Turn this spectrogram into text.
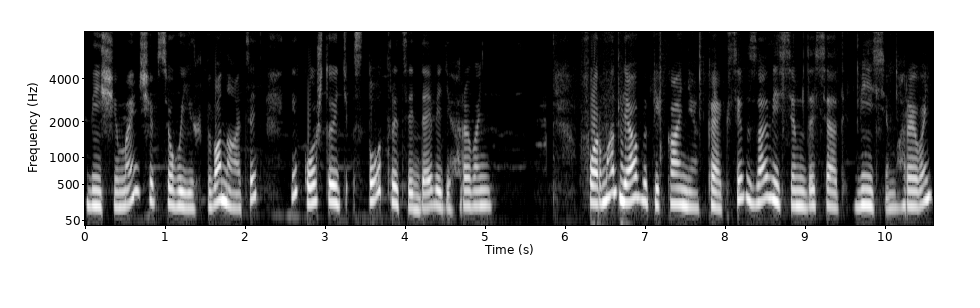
більші менші, всього їх 12 і коштують 139 гривень. Форма для випікання кексів за 88 гривень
